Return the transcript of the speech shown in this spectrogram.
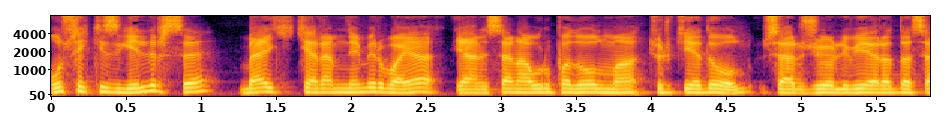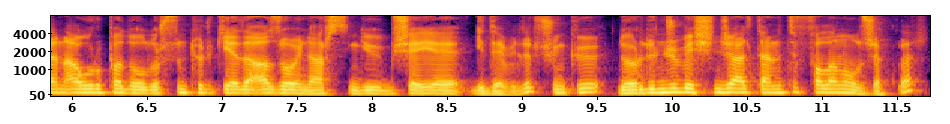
O 8 gelirse belki Kerem Demirbay'a yani sen Avrupa'da olma Türkiye'de ol. Sergio Oliveira'da sen Avrupa'da olursun Türkiye'de az oynarsın gibi bir şeye gidebilir. Çünkü 4. 5. alternatif falan olacaklar.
